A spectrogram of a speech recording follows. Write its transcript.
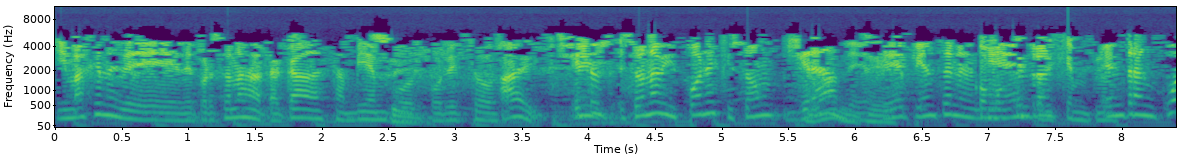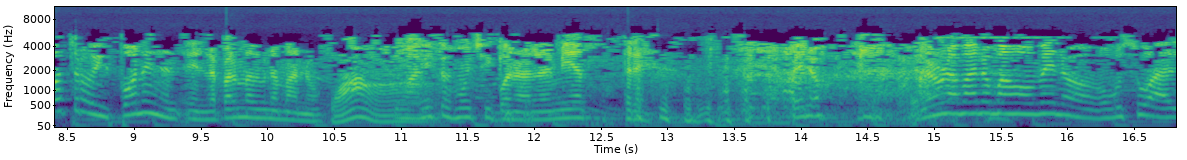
Imágenes de, de personas atacadas también Sí. por, por estos. Ay, sí. Estos son avispones que son grandes. ¿eh? Piensen en Como que qué, entran, ejemplo? entran cuatro avispones en, en la palma de una mano. ¡Wow! Tu manito es muy chiquito. Bueno, en la mía tres. pero, pero en una mano más o menos usual,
